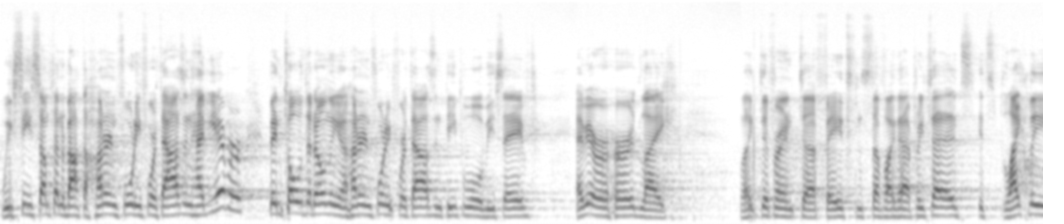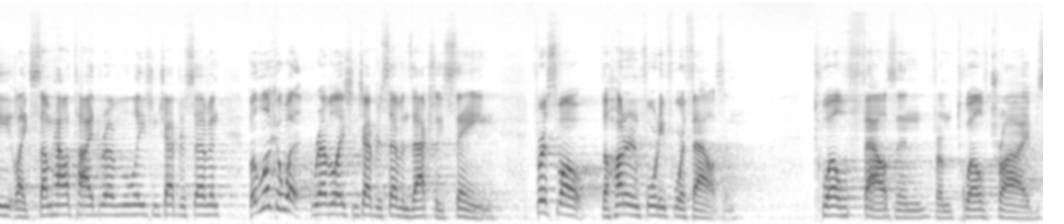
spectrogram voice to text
we see something about the 144,000. Have you ever been told that only 144,000 people will be saved? Have you ever heard like, like different uh, faiths and stuff like that preach that? It's, it's likely like somehow tied to Revelation chapter 7. But look at what Revelation chapter 7 is actually saying. First of all, the 144,000. 12,000 from 12 tribes,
